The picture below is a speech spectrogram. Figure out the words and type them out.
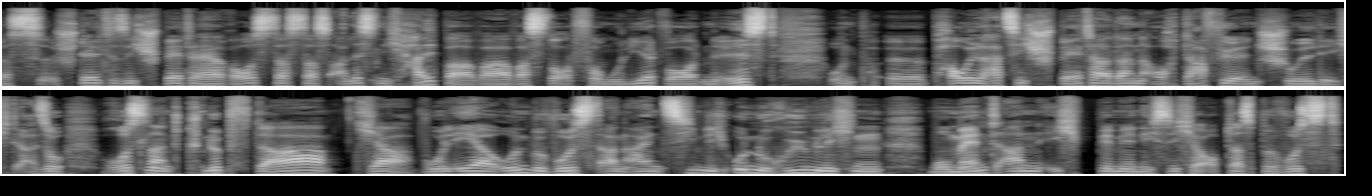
Das stellte sich später heraus, dass das alles nicht haltbar war, was dort formuliert worden ist. Und äh, Paul hat sich später dann auch dafür entschuldigt. Also Russland Russland knüpft da, tja, wohl eher unbewusst an einen ziemlich unrühmlichen Moment an. Ich bin mir nicht sicher, ob das bewusst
